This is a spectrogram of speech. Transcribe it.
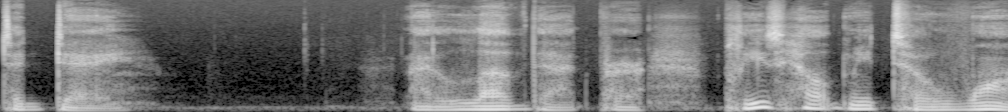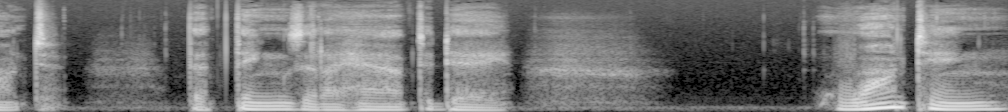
today." And I love that prayer. Please help me to want the things that I have today. Wanting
